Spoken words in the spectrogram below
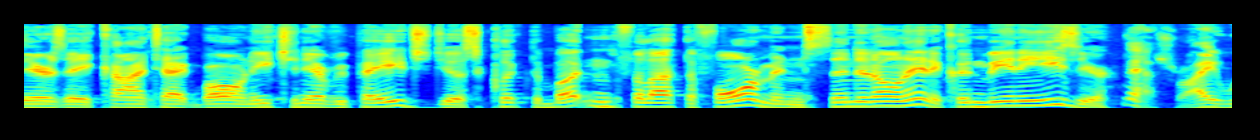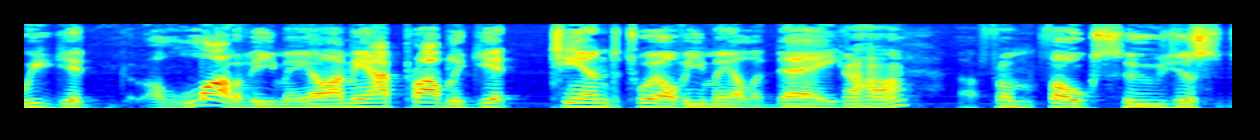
There's a contact bar on each and every page. Just click the button, fill out the form, and send it on in. It couldn't be any easier. That's right. We get a lot of email. I mean, I probably get 10 to 12 email a day uh-huh. from folks who just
